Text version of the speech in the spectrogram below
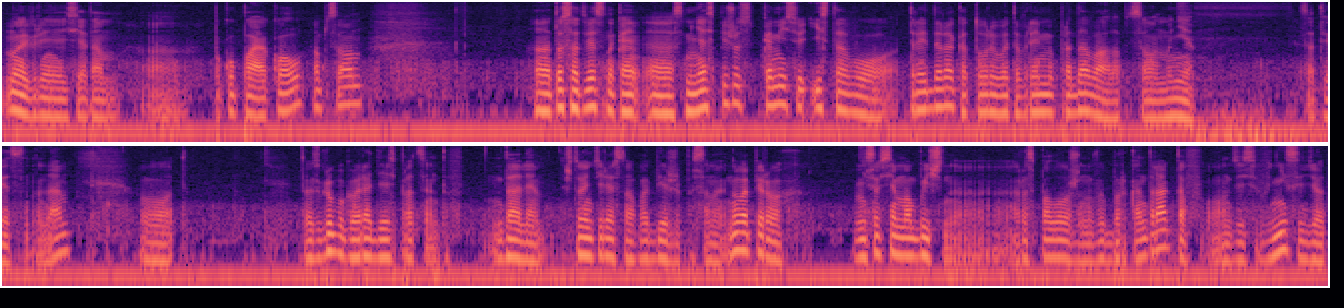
ну, вернее, если я там а, покупаю call опцион, то, соответственно, а, с меня спишут комиссию из того трейдера, который в это время продавал опцион мне. Соответственно, да. Вот. То есть, грубо говоря, 10%. Далее, что интересного по бирже по самой? Ну, во-первых, не совсем обычно э, расположен выбор контрактов. Он здесь вниз идет.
